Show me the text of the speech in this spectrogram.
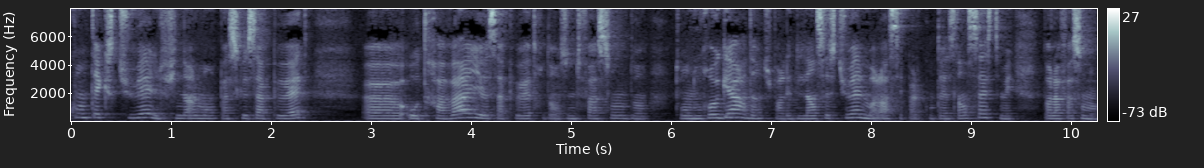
contextuel finalement, parce que ça peut être euh, au travail, ça peut être dans une façon dont, on nous regarde. Je parlais de l'incestuel, mais là, c'est pas le contexte d'inceste, mais dans la façon dont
